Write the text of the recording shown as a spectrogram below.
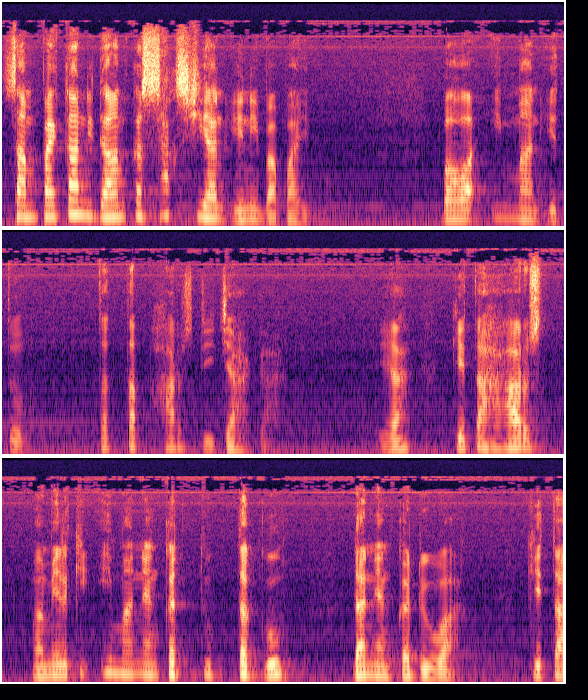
sampaikan di dalam kesaksian ini Bapak Ibu. Bahwa iman itu tetap harus dijaga. Ya, kita harus memiliki iman yang teguh dan yang kedua, kita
